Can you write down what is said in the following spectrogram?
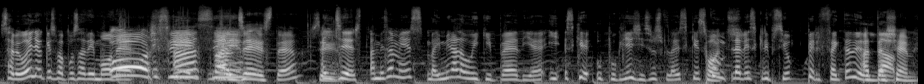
Sabeu allò que es va posar de moda? Oh, sí, ah, sí. El gest, eh? Sí. El gest. A més a més, vaig mirar la Wikipedia i és que ho puc llegir, sisplau, és que és Pots. com la descripció perfecta del Et dab. deixem.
